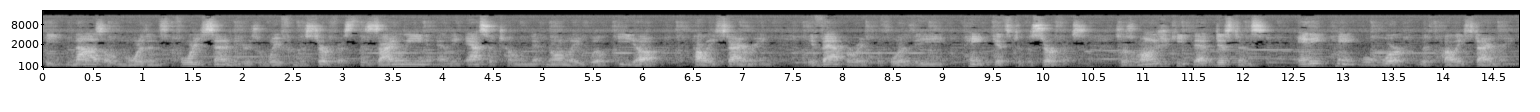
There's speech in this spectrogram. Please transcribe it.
the nozzle more than 40 centimeters away from the surface. The xylene and the acetone that normally will eat up polystyrene evaporate before the paint gets to the surface. So as long as you keep that distance, any paint will work with polystyrene.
